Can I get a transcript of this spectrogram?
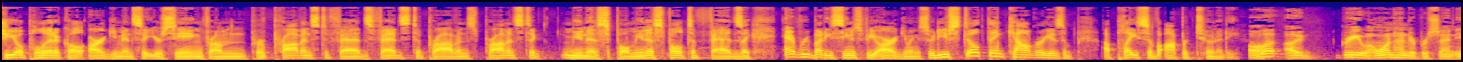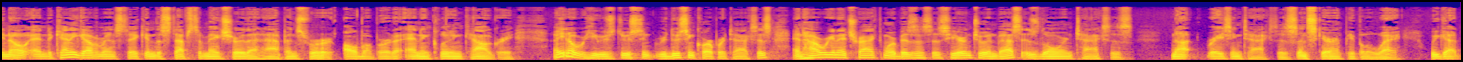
geopolitical arguments that you're seeing from pr- province to feds, feds to province, province to municipal, municipal to feds. Like everybody seems to be arguing. So do you still think Calgary is a, a place of opportunity? Oh, well, I agree 100%. You know, and the Kenney government has taken the steps to make sure that happens for all of Alberta and including Calgary. you know, he was reducing, reducing corporate taxes. And how we're going to attract more businesses here and to invest is lowering taxes, not raising taxes and scaring people away. We got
